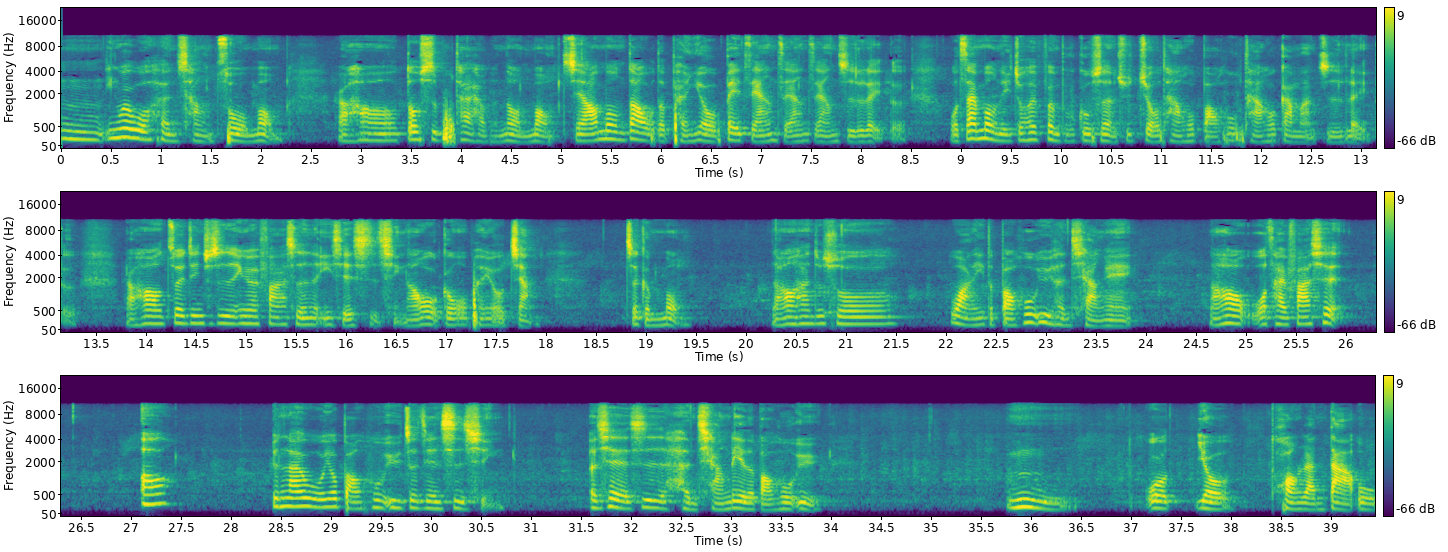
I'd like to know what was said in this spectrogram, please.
嗯，因为我很常做梦，然后都是不太好的那种梦。只要梦到我的朋友被怎样怎样怎样之类的，我在梦里就会奋不顾身的去救他或保护他或干嘛之类的。然后最近就是因为发生了一些事情，然后我跟我朋友讲这个梦，然后他就说：“哇，你的保护欲很强诶。”然后我才发现，哦。原来我有保护欲这件事情，而且是很强烈的保护欲。嗯，我有恍然大悟。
